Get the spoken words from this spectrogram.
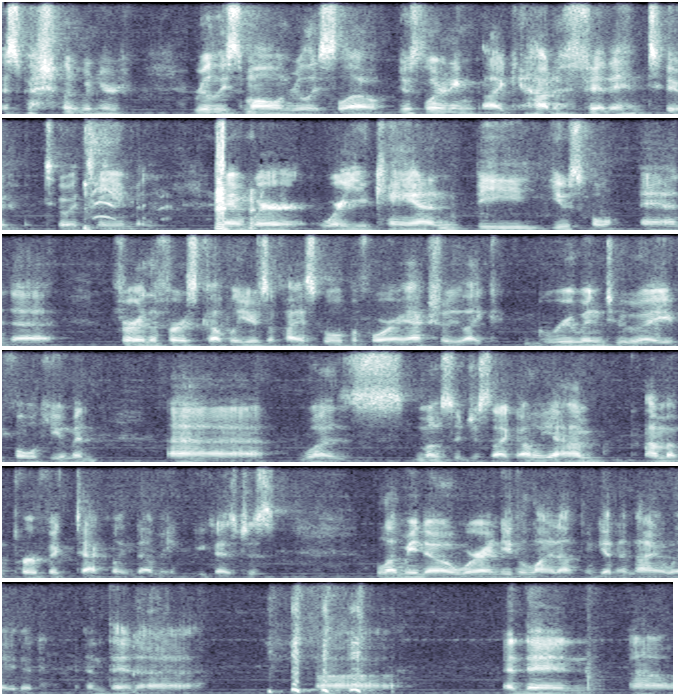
especially when you're really small and really slow. Just learning like how to fit into to a team and, and where where you can be useful. And uh, for the first couple of years of high school, before I actually like grew into a full human, uh, was mostly just like, oh yeah, I'm I'm a perfect tackling dummy. You guys just let me know where I need to line up and get annihilated, and then uh, uh, and then um,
